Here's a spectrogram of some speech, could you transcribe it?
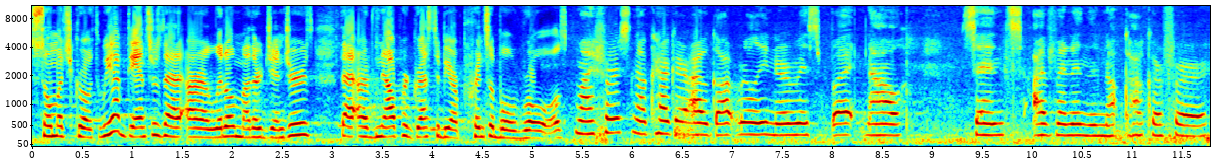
so much growth. We have dancers that are little Mother Gingers that have now progressed to be our principal roles. My first Nutcracker, I got really nervous, but now since I've been in the Nutcracker for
